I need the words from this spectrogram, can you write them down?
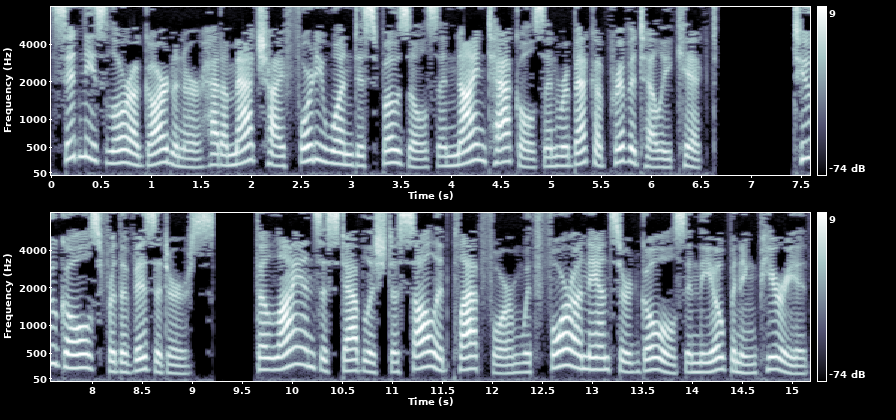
Sydney's Laura Gardiner had a match-high 41 disposals and 9 tackles and Rebecca Privitelli kicked two goals for the visitors. The Lions established a solid platform with four unanswered goals in the opening period.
